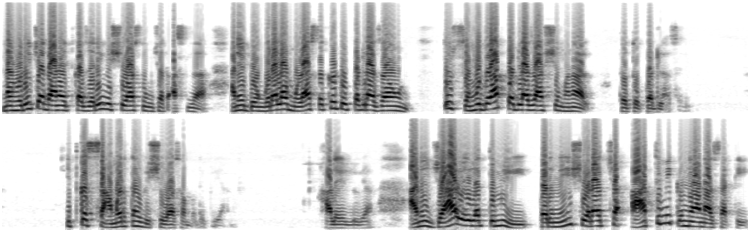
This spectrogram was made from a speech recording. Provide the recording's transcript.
मोहरीच्या दाण्यात का जरी विश्वास तुमच्यात असला आणि डोंगराला मुळासकट उपडला जाऊन तू समुद्रात पडला जा असे म्हणाल तर तो पडला असेल इतकं सामर्थ्य विश्वासामध्ये प्रिया हालेलुया. आणि ज्या वेळेला तुम्ही परमेश्वराच्या आत्मिक ज्ञानासाठी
